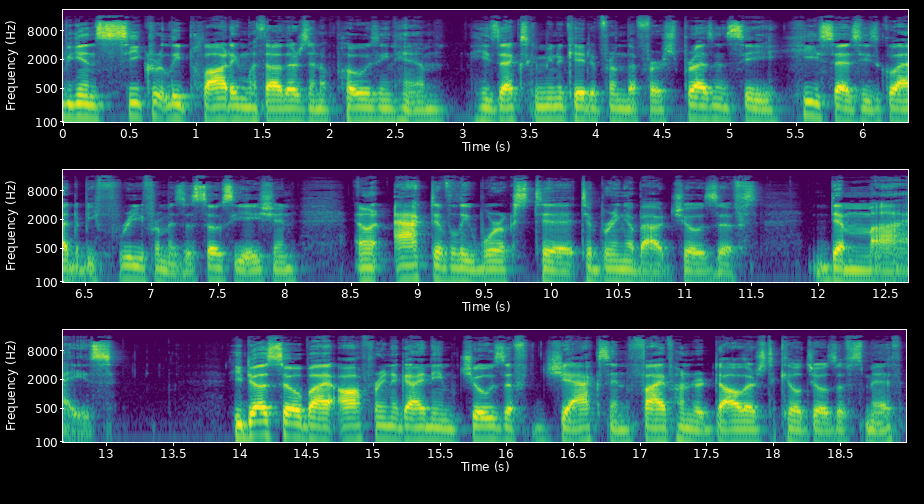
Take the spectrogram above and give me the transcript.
begins secretly plotting with others and opposing him. He's excommunicated from the first presidency. He says he's glad to be free from his association and actively works to, to bring about Joseph's demise. He does so by offering a guy named Joseph Jackson $500 to kill Joseph Smith.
